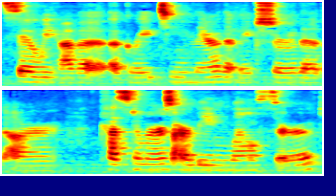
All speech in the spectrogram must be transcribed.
So we have a, a great team there that makes sure that our customers are being well served.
